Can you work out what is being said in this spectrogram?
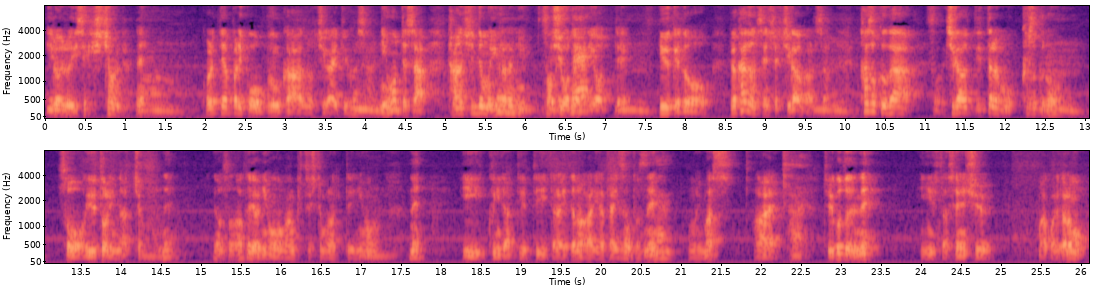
いろいろ移籍しちゃうんだよね、うん。これってやっぱりこう文化の違いというかさ、うん。日本ってさ単身でもいいからに、仕事やるよってうん言うけど、やっぱり海外の選手は違うからさ、うん。家族が違うって言ったらもう家族の、うん。そう言う通りになっちゃうからね、でもそのあたりは日本を満喫してもらって日本、ねいい国だって言っていただいたのはありがたいなとねね。思います。はい。はい。ということでねイニエスタ選手、まあ、これからも、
